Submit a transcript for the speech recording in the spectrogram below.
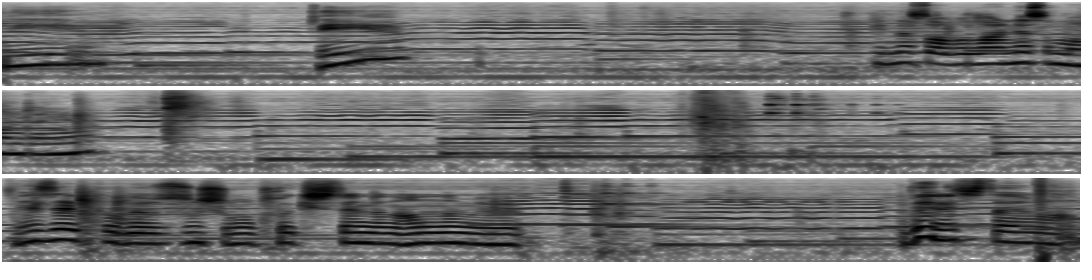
İyiyim. İyiyim. Bilmez havalar ne zaman dönüyor? Ne zevk alıyorsun şu mutfak işlerinden anlamıyorum. Ben hiç sevmem.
